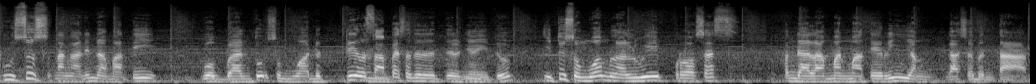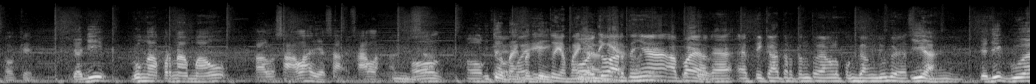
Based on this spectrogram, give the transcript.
khusus nanganin dalam arti gue bantu semua detail sampai sedetailnya itu. Itu semua melalui proses pendalaman materi yang gak sebentar. Oke. Jadi gue nggak pernah mau kalau salah ya sa- salah. bisa. Oh, Oke. Itu yang paling oh, penting. itu yang paling Oh itu penting ya? artinya apa ya Betul. kayak etika tertentu yang lu pegang juga ya? Iya. ini? Jadi gue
